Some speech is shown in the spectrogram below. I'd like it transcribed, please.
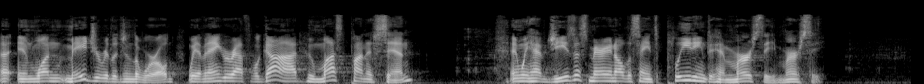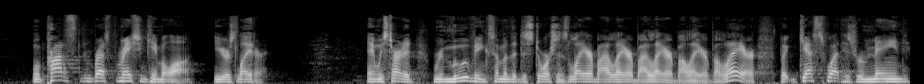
uh, in one major religion of the world, we have an angry, wrathful God who must punish sin. And we have Jesus, Mary, and all the saints pleading to him, mercy, mercy. When Protestant Reformation came along years later, and we started removing some of the distortions layer by layer by layer by layer by layer, but guess what has remained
